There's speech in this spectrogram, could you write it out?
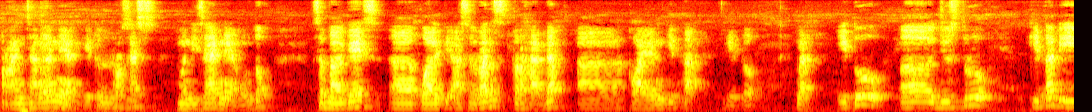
perancangannya gitu, Hmm. proses mendesainnya untuk sebagai uh, quality assurance terhadap uh, klien kita gitu. Nah itu uh, justru kita di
